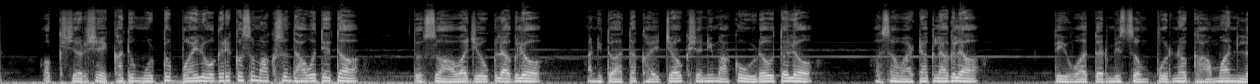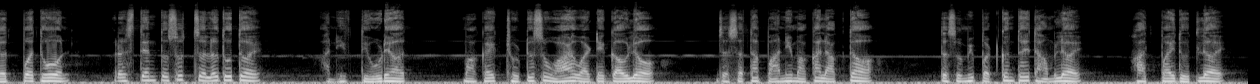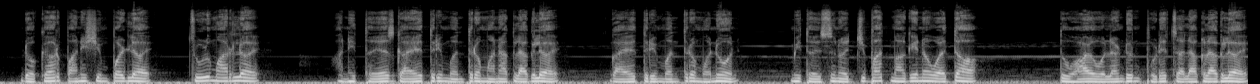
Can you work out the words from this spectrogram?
अक्षरशः एखादं मोठं बैल वगैरे कसं मागसून धावत येतं? तसं आवाज येऊक लागलो आणि तो आता खायच्या क्षणी म्हाका उडवतलो. असं वाटाक लागला तेव्हा तर मी संपूर्ण घामान लतपत होऊन रस्त्यान तसंच चलत होतोय आणि तेवढ्यात माका एक छोटंसं व्हाळ वाटेक गावलं. जसं आता पाणी माका लागतं तसं मी पटकन थंय थांबलोय. हातपाय धुतलंय डोक्यावर पाणी शिंपडलंय चूळ मारलंय आणि थंयच गायत्री मंत्र म्हणाक लागलंय. गायत्री मंत्र म्हणून मी थंयसून अजिबात मागे न वळता तो व्हाळ ओलांडून पुढे चलाक लागलोय.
